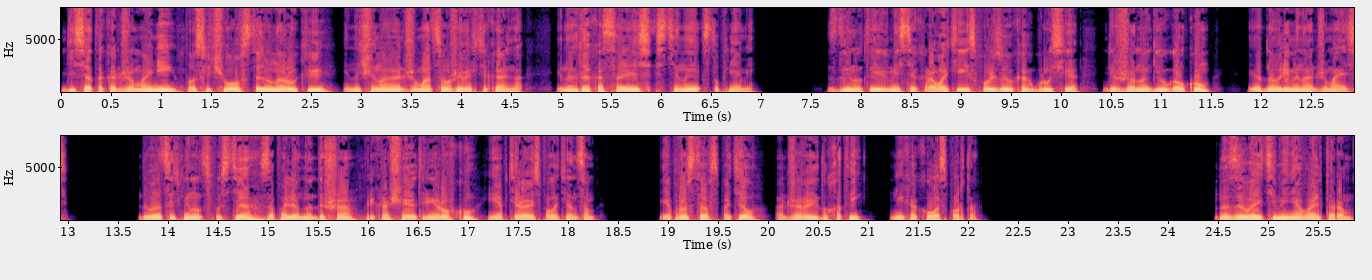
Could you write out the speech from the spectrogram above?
Десяток отжиманий, после чего встаю на руки и начинаю отжиматься уже вертикально, иногда касаясь стены ступнями. Сдвинутые вместе кровати использую как брусья, держа ноги уголком и одновременно отжимаясь. Двадцать минут спустя, запаленно дыша, прекращаю тренировку и обтираюсь полотенцем. Я просто вспотел от жары и духоты. Никакого спорта. «Называйте меня Вальтером»,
